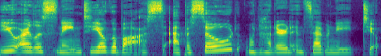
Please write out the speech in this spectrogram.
You are listening to Yoga Boss, episode 172.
